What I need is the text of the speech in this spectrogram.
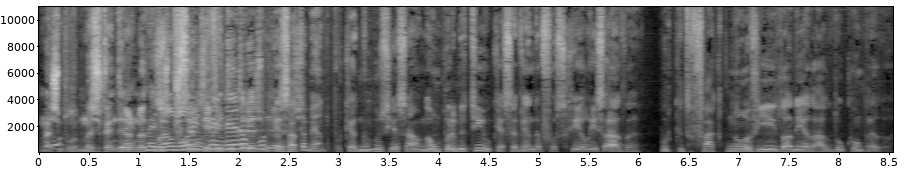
Mas, mas venderam-na depois por 123 milhões. Exatamente, porque a negociação não permitiu que essa venda fosse realizada, porque de facto não havia idoneidade do comprador.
